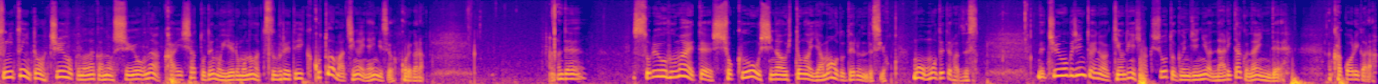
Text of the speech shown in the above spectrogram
次々と中国の中の主要な会社とでも言えるものが潰れていくことは間違いないんですよこれから。でそれを踏まえて職を失う人が山ほど出るんですよ。もうもう出てるはずです。で中国人というのは基本的に百姓と軍人にはなりたくないんで、かっこ悪いから、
